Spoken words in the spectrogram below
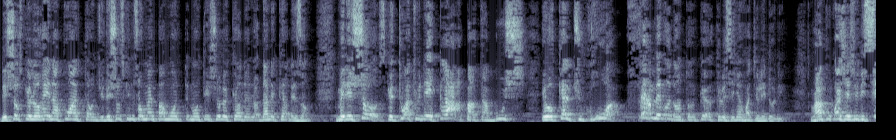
des choses que l'oreille n'a pas entendues, des choses qui ne sont même pas montées sur le cœur dans le cœur des hommes, mais des choses que toi tu déclares par ta bouche et auxquelles tu crois fermement dans ton cœur que le Seigneur va te les donner. Voilà pourquoi Jésus dit, si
